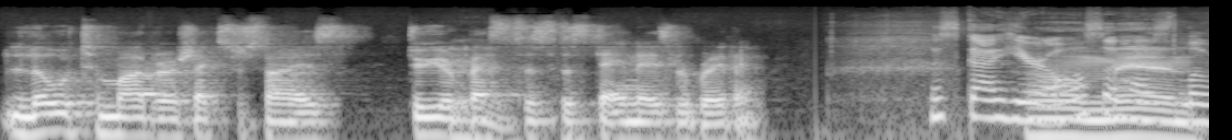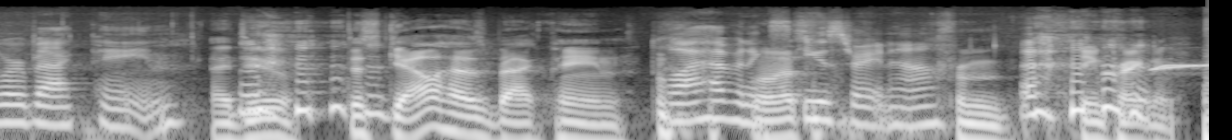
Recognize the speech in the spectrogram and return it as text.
low to moderate exercise. Do your mm-hmm. best to sustain nasal breathing. This guy here Oh, also has lower back pain. I do. this gal has back pain Well, I have an Well, excuse right now. from being pregnant.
